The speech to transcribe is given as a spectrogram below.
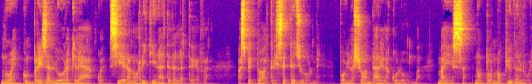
Noè comprese allora che le acque si erano ritirate dalla terra. Aspettò altri sette giorni, poi lasciò andare la colomba, ma essa non tornò più da lui.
